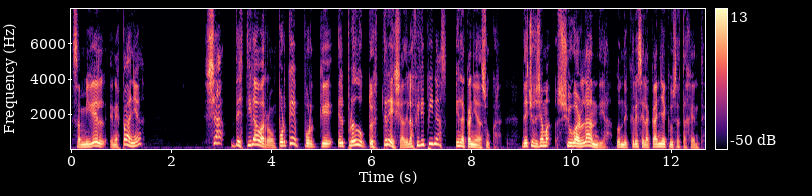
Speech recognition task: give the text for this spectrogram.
San Miguel en España, ya destilaba ron. ¿Por qué? Porque el producto estrella de las Filipinas es la caña de azúcar. De hecho, se llama Sugarlandia, donde crece la caña que usa esta gente.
